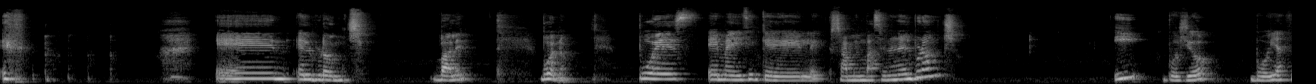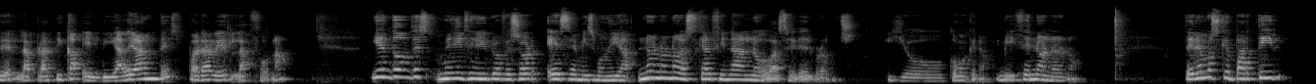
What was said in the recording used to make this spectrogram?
en el Bronx. ¿vale? Bueno, pues eh, me dicen que el examen va a ser en el brunch y pues yo voy a hacer la práctica el día de antes para ver la zona. Y entonces me dice mi profesor ese mismo día, no, no, no, es que al final no va a ser el brunch. Y yo, ¿cómo que no? Y me dice, no, no, no. Tenemos que partir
